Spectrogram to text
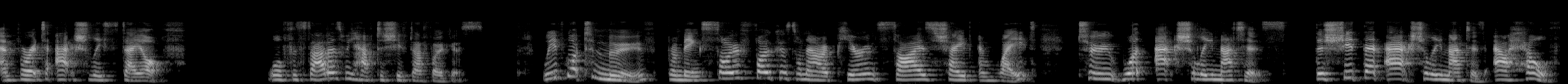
and for it to actually stay off? Well, for starters, we have to shift our focus. We've got to move from being so focused on our appearance, size, shape, and weight to what actually matters the shit that actually matters our health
